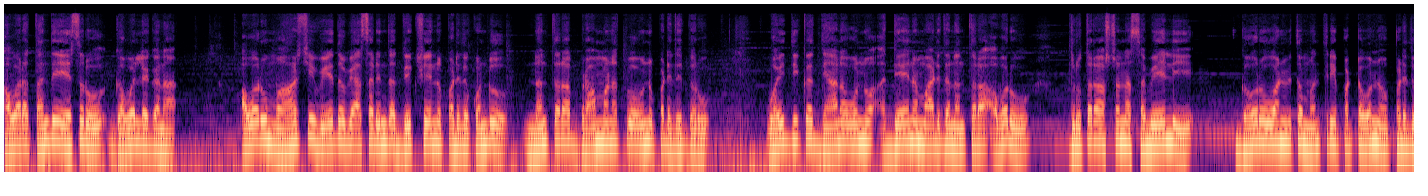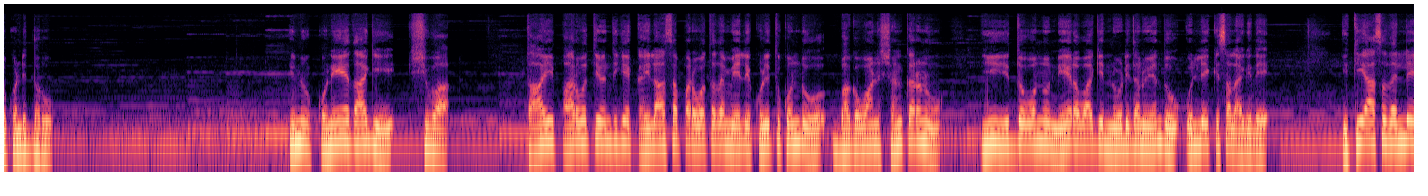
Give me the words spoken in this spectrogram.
ಅವರ ತಂದೆಯ ಹೆಸರು ಗವಲ್ಯಗನ. ಅವರು ಮಹರ್ಷಿ ವೇದವ್ಯಾಸರಿಂದ ದೀಕ್ಷೆಯನ್ನು ಪಡೆದುಕೊಂಡು ನಂತರ ಬ್ರಾಹ್ಮಣತ್ವವನ್ನು ಪಡೆದಿದ್ದರು. ವೈದಿಕ ಜ್ಞಾನವನ್ನು ಅಧ್ಯಯನ ಮಾಡಿದ ನಂತರ ಅವರು ಧೃತರಾಷ್ಟ್ರನ ಸಭೆಯಲ್ಲಿ ಗೌರವಾನ್ವಿತ ಮಂತ್ರಿ ಪಟ್ಟವನ್ನು ಪಡೆದುಕೊಂಡಿದ್ದರು. ಇನ್ನು ಕೊನೆಯದಾಗಿ ಶಿವ. ತಾಯಿ ಪಾರ್ವತಿಯೊಂದಿಗೆ ಕೈಲಾಸ ಪರ್ವತದ ಮೇಲೆ ಕುಳಿತುಕೊಂಡು ಭಗವಾನ್ ಶಂಕರನು ಈ ಯುದ್ಧವನ್ನು ನೇರವಾಗಿ ನೋಡಿದನು ಎಂದು ಉಲ್ಲೇಖಿಸಲಾಗಿದೆ. ಇತಿಹಾಸದಲ್ಲೇ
